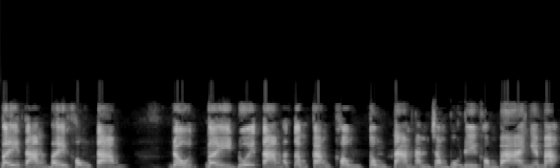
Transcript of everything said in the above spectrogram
78708 đầu 7 đuôi 8 và tâm càng 0 tổng 8 nằm trong bộ đề 03 anh em ạ.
